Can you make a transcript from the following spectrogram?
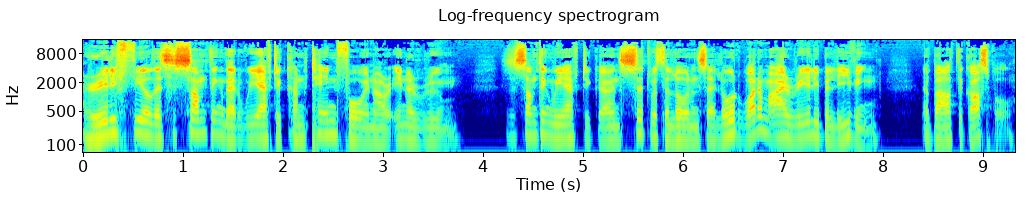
I really feel this is something that we have to contend for in our inner room. This is something we have to go and sit with the Lord and say, Lord, what am I really believing about the gospel?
